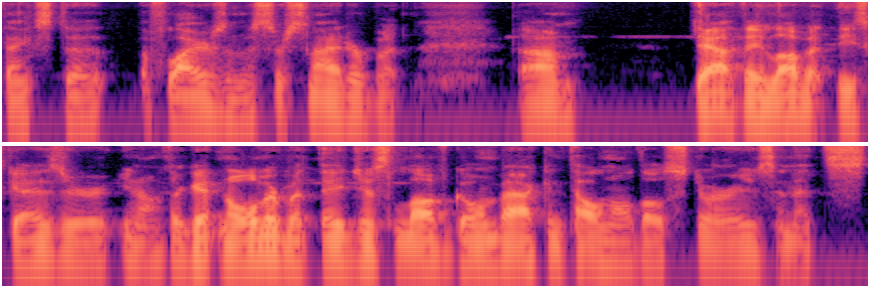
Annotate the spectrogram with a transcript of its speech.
thanks to the Flyers and Mr. Snider. But um, yeah, they love it. These guys are, you know, they're getting older, but they just love going back and telling all those stories. And it's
